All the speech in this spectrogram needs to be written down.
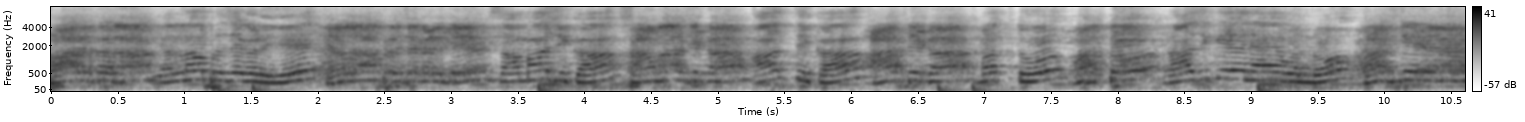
ಭಾರತದ ಎಲ್ಲಾ ಪ್ರಜೆಗಳಿಗೆ ಎಲ್ಲಾ ಪ್ರಜೆಗಳಿಗೆ ಸಾಮಾಜಿಕ ಸಾಮಾಜಿಕ ಆರ್ಥಿಕ ಆರ್ಥಿಕ ಮತ್ತು ಮತ್ತು ರಾಜಕೀಯ ನ್ಯಾಯವನ್ನು ರಾಜಕೀಯ ನ್ಯಾಯವನ್ನು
